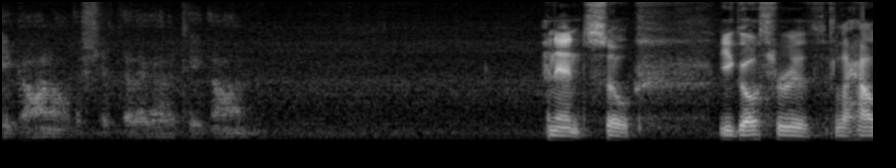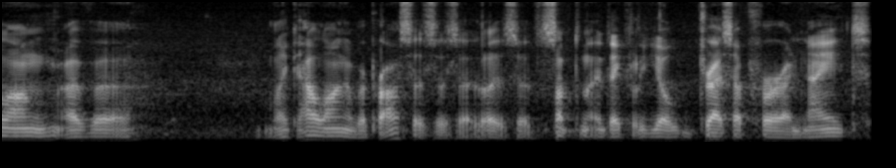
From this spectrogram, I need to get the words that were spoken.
take on all the shit that I got to take on. And then, so you go through like how long of a like how long of a process is it? Is it something like you'll dress up for a night?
